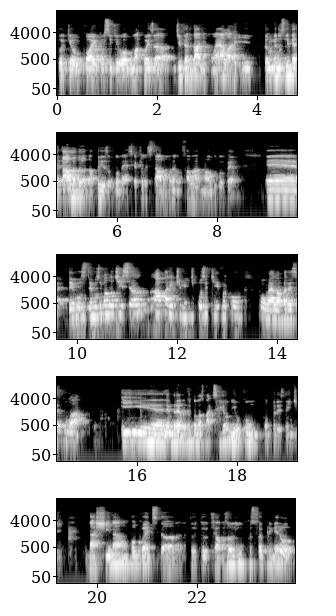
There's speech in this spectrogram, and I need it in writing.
porque o COI conseguiu alguma coisa de verdade com ela e pelo menos libertá-la da, da, prisão doméstica que ela estava para não falar mal do governo. É, temos temos uma notícia aparentemente positiva com com ela aparecendo lá e lembrando que o Thomas Bach se reuniu com, com o presidente da China um pouco antes do, do, dos Jogos Olímpicos foi o primeiro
